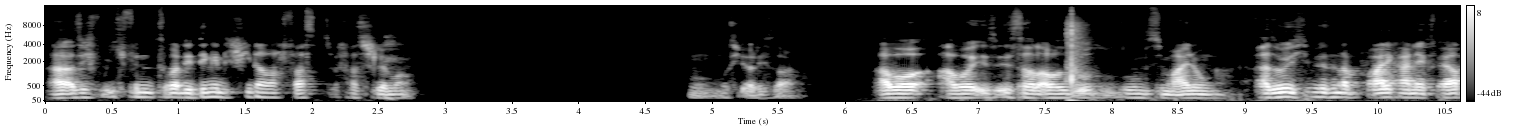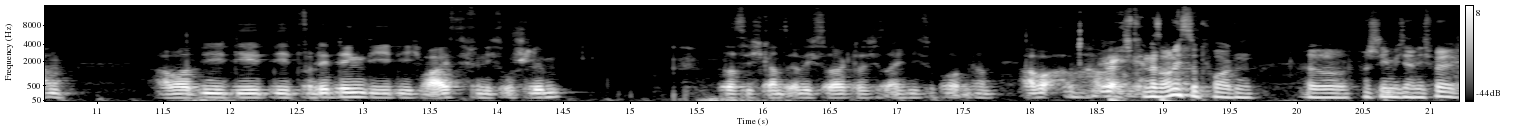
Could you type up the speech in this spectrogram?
Also ich, ich finde sogar die Dinge, die China macht, fast, fast schlimmer. Muss ich ehrlich sagen. Aber, aber es ist halt auch so, so ein bisschen Meinung. Also ich, wir sind da beide keine Experten. Aber die, die, die, von den Dingen, die, die ich weiß, die finde ich so schlimm, dass ich ganz ehrlich sage, dass ich es eigentlich nicht supporten kann. Aber, aber Aber ich kann das auch nicht supporten. Also verstehe mich ja nicht falsch.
